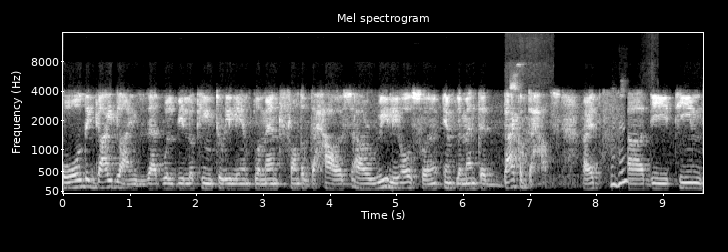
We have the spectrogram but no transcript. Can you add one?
all the guidelines that we'll be looking to really implement front of the house are really also implemented back of the house right? Mm-hmm. Uh, the team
